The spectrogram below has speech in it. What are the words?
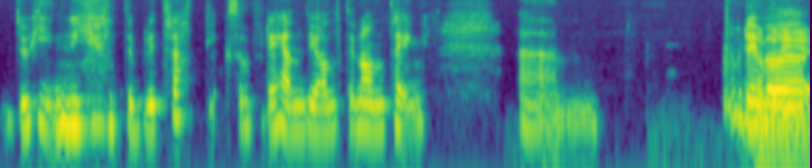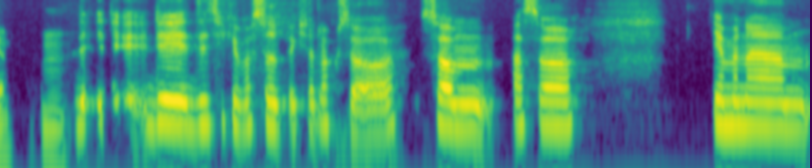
du hinner ju inte bli trött liksom, för det händer ju alltid någonting. Um, och det, Ja, var, det, mm. det, det, det tycker jag var superkul också. Som, alltså, jag menar,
